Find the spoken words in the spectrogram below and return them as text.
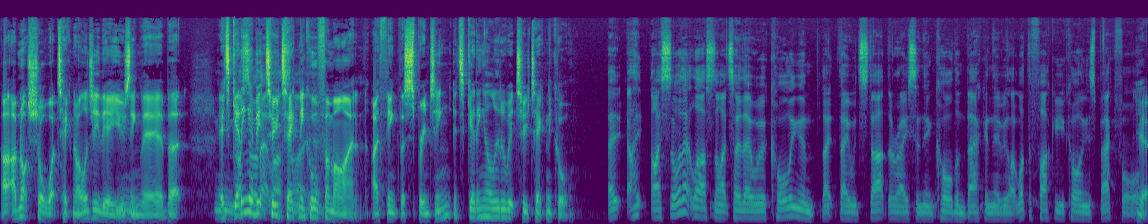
I'm not sure what technology they're using there, but it's Mm, getting a bit too last night, technical yeah. for mine. I think the sprinting it's getting a little bit too technical. I, I, I saw that last night. So they were calling them. Like they would start the race and then call them back, and they'd be like, "What the fuck are you calling us back for?" Yeah.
